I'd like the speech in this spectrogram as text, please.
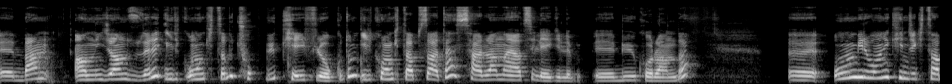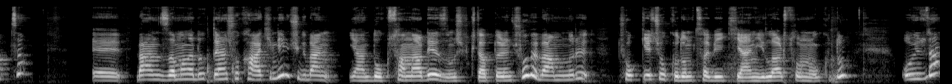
e, ben anlayacağınız üzere ilk 10 kitabı çok büyük keyifle okudum. İlk 10 kitap zaten Serra'nın hayatıyla ilgili e, büyük oranda. 11 ve 12. kitapta e, ben zaman aralıklarına çok hakim değilim. Çünkü ben yani 90'larda yazılmış bu kitapların çoğu ve ben bunları çok geç okudum tabii ki yani yıllar sonra okudum. O yüzden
